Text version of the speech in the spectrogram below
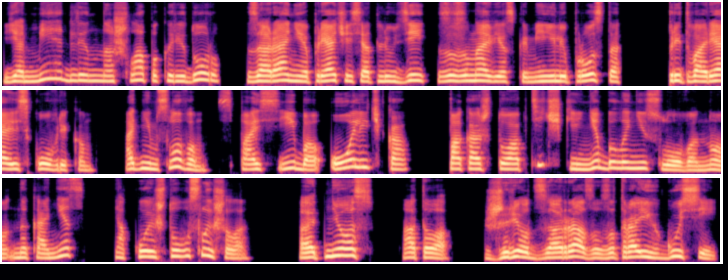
я медленно шла по коридору, заранее прячась от людей за занавесками или просто притворяясь ковриком. Одним словом, спасибо, Олечка. Пока что о птичке не было ни слова, но, наконец, я кое-что услышала. Отнес, а то жрет зараза за троих гусей,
